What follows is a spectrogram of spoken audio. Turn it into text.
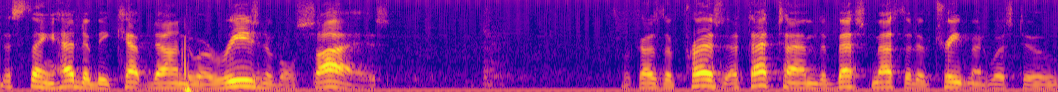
this thing had to be kept down to a reasonable size because the pres- at that time the best method of treatment was to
